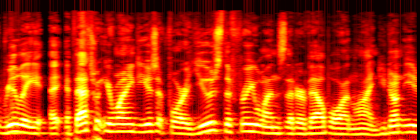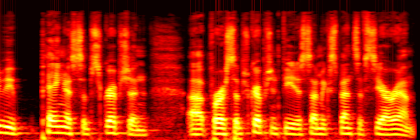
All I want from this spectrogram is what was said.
really. If that's what you're wanting to use it for, use the free ones that are available online. You don't need to be paying a subscription uh, for a subscription fee to some expensive CRM.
